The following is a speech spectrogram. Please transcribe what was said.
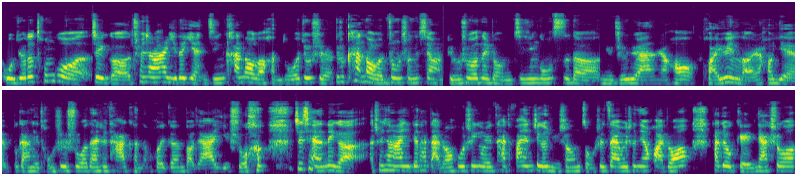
我觉得通过这个春香阿姨的眼睛看到了很多，就是就是看到了众生相，比如说那种基金公司的女职员，然后怀孕了，然后也不敢给同事说，但是她可能会跟保洁阿姨说。之前那个春香阿姨跟她打招呼，是因为她发现这个女生总是在卫生间化妆，她就给人家说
